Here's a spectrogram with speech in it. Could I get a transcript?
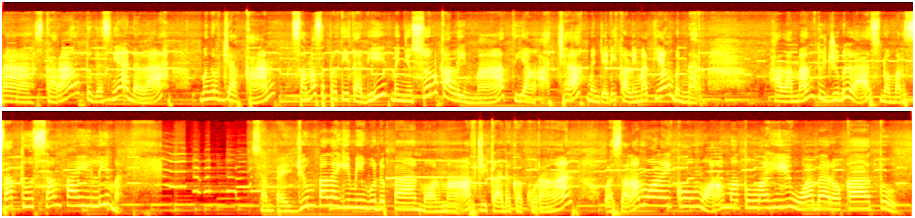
Nah, sekarang tugasnya adalah mengerjakan sama seperti tadi menyusun kalimat yang acak menjadi kalimat yang benar. Halaman 17 nomor 1 sampai 5. Sampai jumpa lagi minggu depan. Mohon maaf jika ada kekurangan. Wassalamualaikum warahmatullahi wabarakatuh.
